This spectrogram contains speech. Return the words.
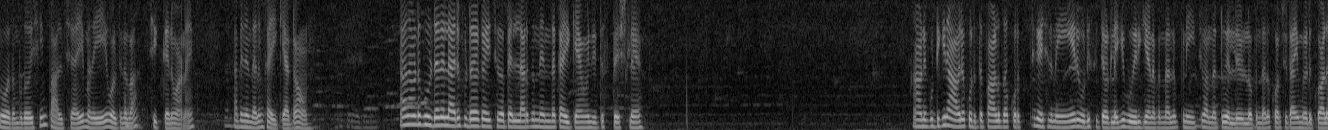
ഗോതമ്പ് ദോശയും പാൽച്ചായയും അതേപോലെ തന്നെ ഇതാ ചിക്കനുമാണേ. അപ്പം പിന്നെ എന്തായാലും കഴിക്കാം കേട്ടോ അത് നമ്മുടെ കൂട്ടുകാരെല്ലാവരും ഫുഡൊക്കെ കഴിച്ചു. അപ്പോൾ എല്ലാവർക്കും ഇന്ന് എന്താ കഴിക്കാൻ വേണ്ടിയിട്ട് സ്പെഷ്യൽ ആണിക്കുട്ടിക്ക് രാവിലെ കൊടുത്തപ്പോൾ ആൾ ഇതാ കുറച്ച് കഴിച്ചിട്ട് നേരെ ഓടി സിറ്റ് ഔട്ടിലേക്ക് പോയിരിക്കുകയാണ്. അപ്പോൾ എന്തായാലും ഇപ്പോൾ നീച്ച് വന്നിട്ട് അല്ലേ ഉള്ളൂ. അപ്പോൾ എന്തായാലും കുറച്ച് ടൈം എടുക്കും ആൾ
